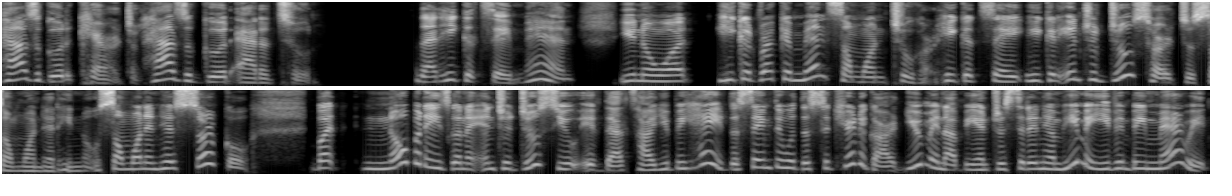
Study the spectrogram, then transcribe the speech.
has a good character, has a good attitude, that he could say, man, you know what? He could recommend someone to her. He could say, he could introduce her to someone that he knows, someone in his circle. But nobody's going to introduce you if that's how you behave. The same thing with the security guard. You may not be interested in him. He may even be married.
